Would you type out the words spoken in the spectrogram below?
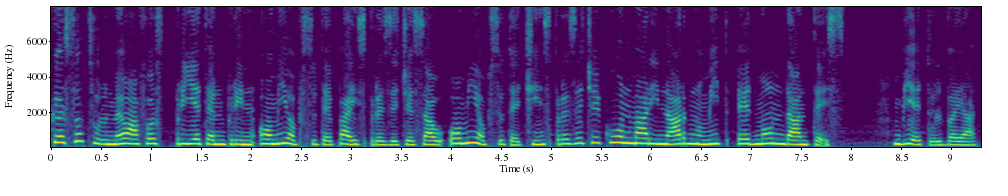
că soțul meu a fost prieten prin 1814 sau 1815 cu un marinar numit Edmond Dantes, bietul băiat.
